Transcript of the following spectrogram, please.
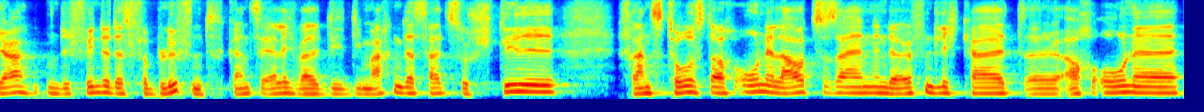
Ja, und ich finde das verblüffend, ganz ehrlich, weil die, die machen das halt so still. Franz Toast auch ohne laut zu sein in der Öffentlichkeit, äh, auch ohne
